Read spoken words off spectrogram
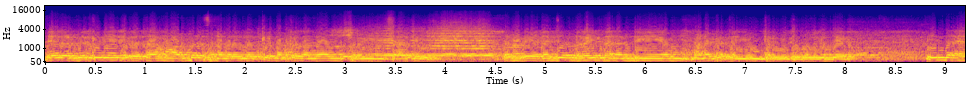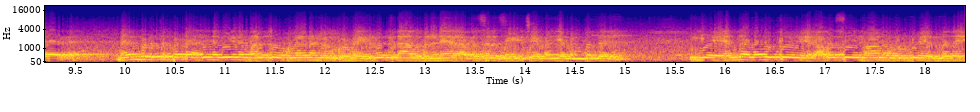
பேரன்பிற்குரிய திரு தாமோ அன்பரசன் அவர்களுக்கு மக்கள் நல்வாழ்வுத்துறையின் சார்பில் என்னுடைய நெஞ்சம் நிறைந்த நன்றியையும் வணக்கத்தையும் தெரிவித்துக் கொள்கின்றேன். இந்த மேம்படுத்தப்பட்ட அதிநவீன மருத்துவ உபகரணங்கள் கொண்ட இருபத்தி நாலு மணி நேர அவசர சிகிச்சை மையம் என்பது இங்கே எந்த அளவுக்கு அவசியமான ஒன்று என்பதை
